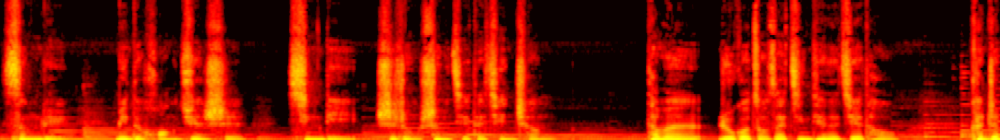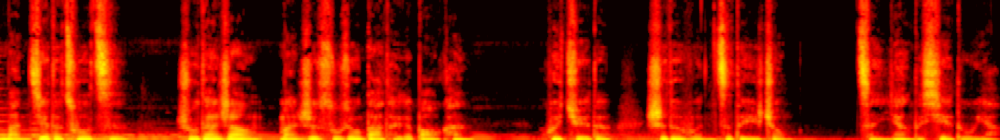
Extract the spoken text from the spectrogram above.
僧侣面对黄卷时，心里是种圣洁的虔诚。他们如果走在今天的街头，看着满街的错字，书摊上满是酥胸大腿的报刊，会觉得是对文字的一种怎样的亵渎呀？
